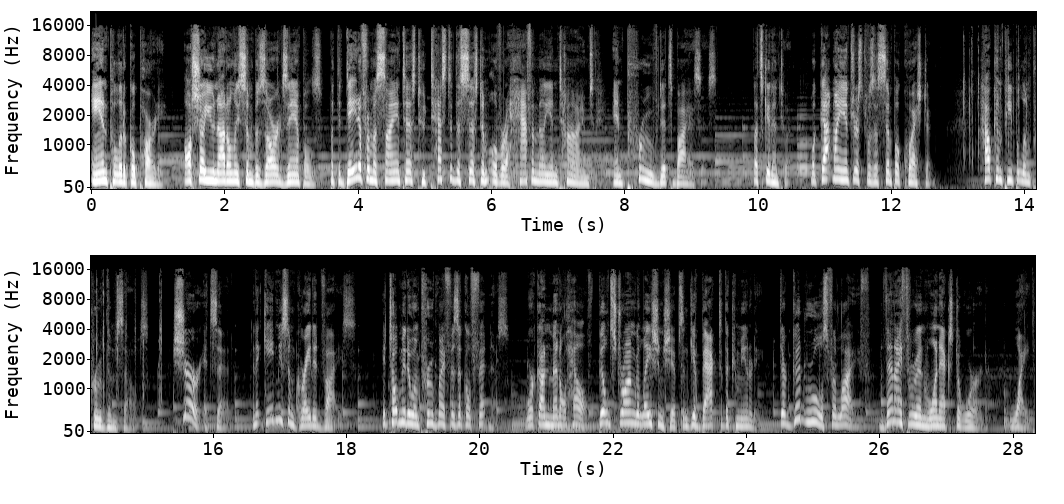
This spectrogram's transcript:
and political party. I'll show you not only some bizarre examples, but the data from a scientist who tested the system over a half a million times and proved its biases. Let's get into it. What got my interest was a simple question How can people improve themselves? Sure, it said, and it gave me some great advice. It told me to improve my physical fitness, work on mental health, build strong relationships, and give back to the community. They're good rules for life. Then I threw in one extra word white.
